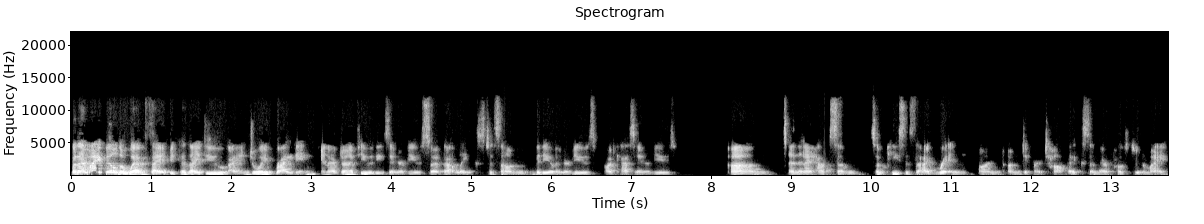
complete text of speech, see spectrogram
But I might build a website because I do, I enjoy writing and I've done a few of these interviews. So I've got links to some video interviews, podcast interviews. Um, and then I have some some pieces that I've written on on different topics and they're posted on my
